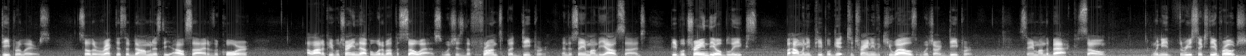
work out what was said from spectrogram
deeper layers. So the rectus abdominis, the outside of the core, a lot of people train that, but what about the psoas, which is the front but deeper, and the same on the outsides? People train the obliques, but how many people get to training the QLs, which are deeper? Same on the back. So we need 360 approach,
